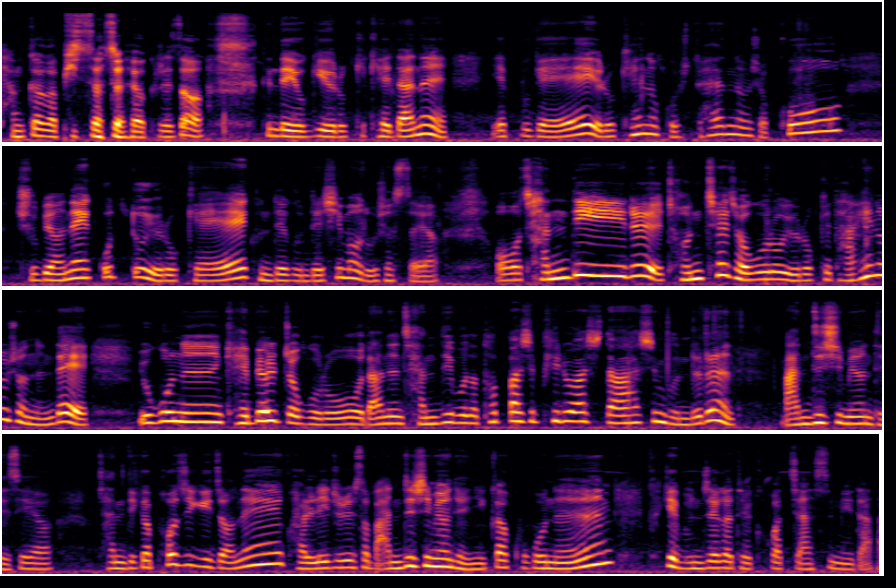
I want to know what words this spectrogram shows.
단가가 비싸져요. 그래서 근데 여기 이렇게 계단을 예쁘게 이렇게 해놓고 해놓으셨고 주변에 꽃도 이렇게 군데군데 심어 놓으셨어요. 어, 잔디를 전체적으로 이렇게 다 해놓으셨는데 요거는 개별적으로 나는 잔디보다 텃밭이 필요하시다 하신 분들은 만드시면 되세요. 잔디가 퍼지기 전에 관리를 해서 만드시면 되니까 그거는 크게 문제가 될 것 같지 않습니다.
